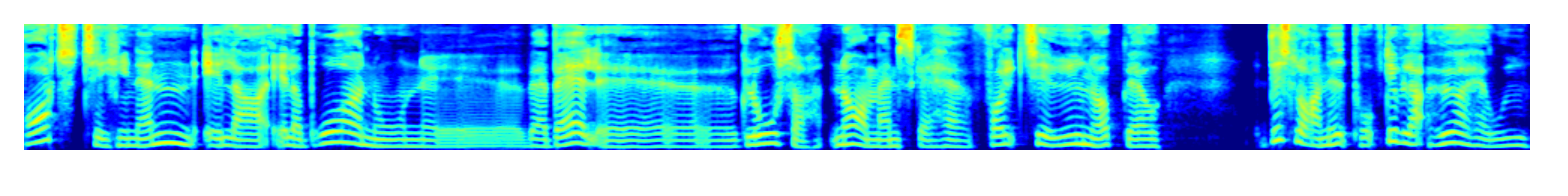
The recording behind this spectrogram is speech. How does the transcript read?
hårdt til hinanden, eller, eller bruger nogle øh, verbale øh, gloser, når man skal have folk til at yde en opgave, det slår jeg ned på. Det vil jeg høre herude.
